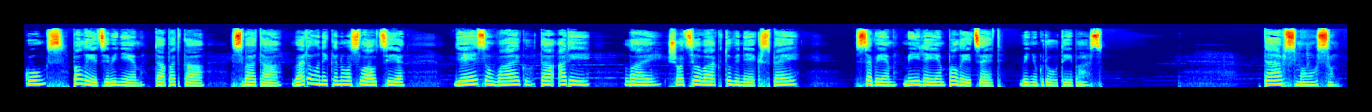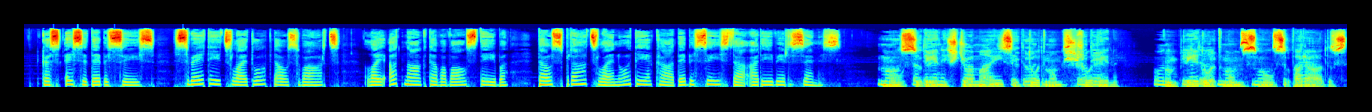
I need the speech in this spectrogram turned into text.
Kungs palīdzi viņiem tāpat kā Svētā Veronika noslaucīja Jēzu un Vaigu, tā arī lai šo cilvēku tuvinieki spēj saviem mīļajiem palīdzēt viņu grūtībās. Tēvs mūsu, kas esi debesīs, svētīts lai top tavs vārds, lai atnāk tava valstība, tavs prāts, lai notiek kā debesīs, tā arī virs zemes. Mūsu dienascho maizi dod mums šodien, un piedod mums mūsu parādus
